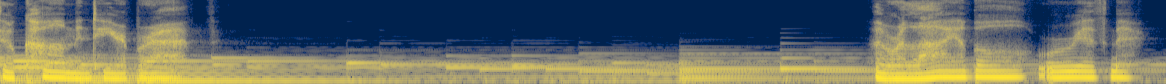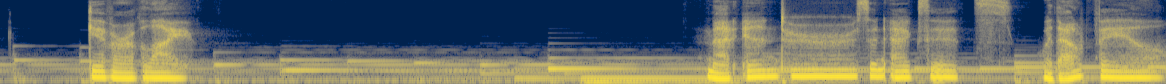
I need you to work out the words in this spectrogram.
So come into your breath. The reliable, rhythmic giver of life. That enters and exits without fail.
